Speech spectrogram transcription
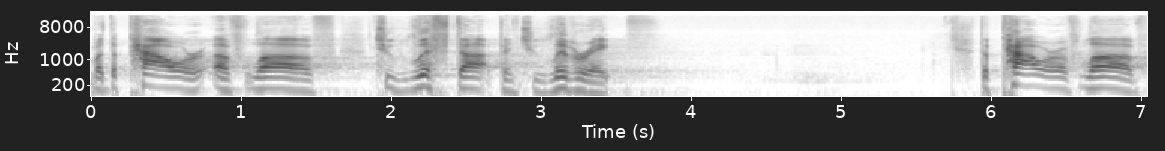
About the power of love to lift up and to liberate. The power of love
